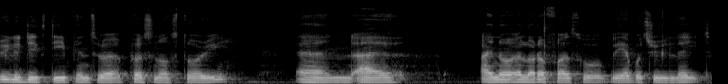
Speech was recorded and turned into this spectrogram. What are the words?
really digs deep into her personal story and I I know a lot of us will be able to relate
